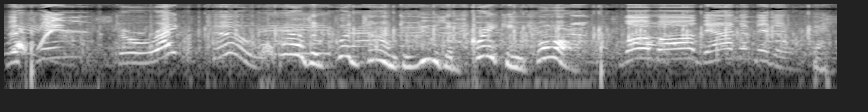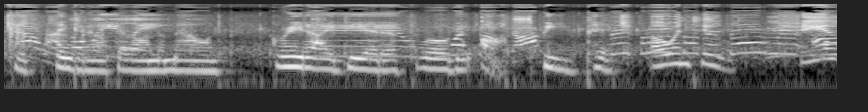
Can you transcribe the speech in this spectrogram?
The swing. Strike two. Now's a good time to use a breaking ball. Slow ball down the middle. That kid's thinking out there on the mound. Great idea to throw the off-speed pitch. 0 and 2. She is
